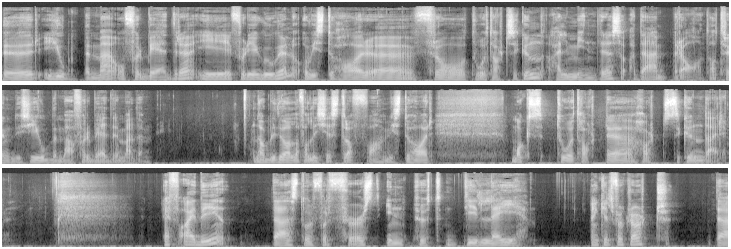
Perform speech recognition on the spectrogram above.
bør jobbe med å forbedre ifølge Google. Og hvis du har eh, fra 2,5 sekunder eller mindre, så er det bra. Da trenger du ikke jobbe med å forbedre med det. Da blir du i alle fall ikke straffa hvis du har maks 2,5 sekunder sekund der. FID det står for First Input Delay. Enkelt forklart, det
